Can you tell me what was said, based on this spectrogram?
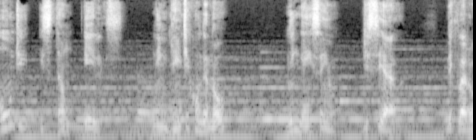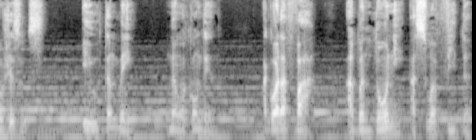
Onde estão eles? Ninguém te condenou? Ninguém, Senhor, disse ela. Declarou Jesus: Eu também não a condeno. Agora vá, abandone a sua vida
